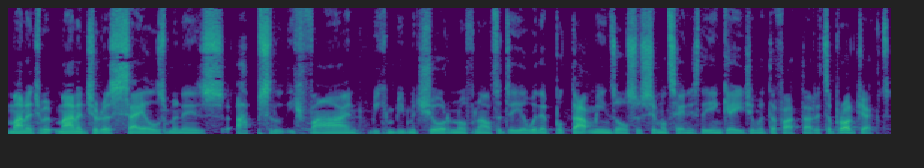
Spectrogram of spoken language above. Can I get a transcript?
management manager as salesman is absolutely fine. We can be mature enough now to deal with it, but that means also simultaneously engaging with the fact that it's a project,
